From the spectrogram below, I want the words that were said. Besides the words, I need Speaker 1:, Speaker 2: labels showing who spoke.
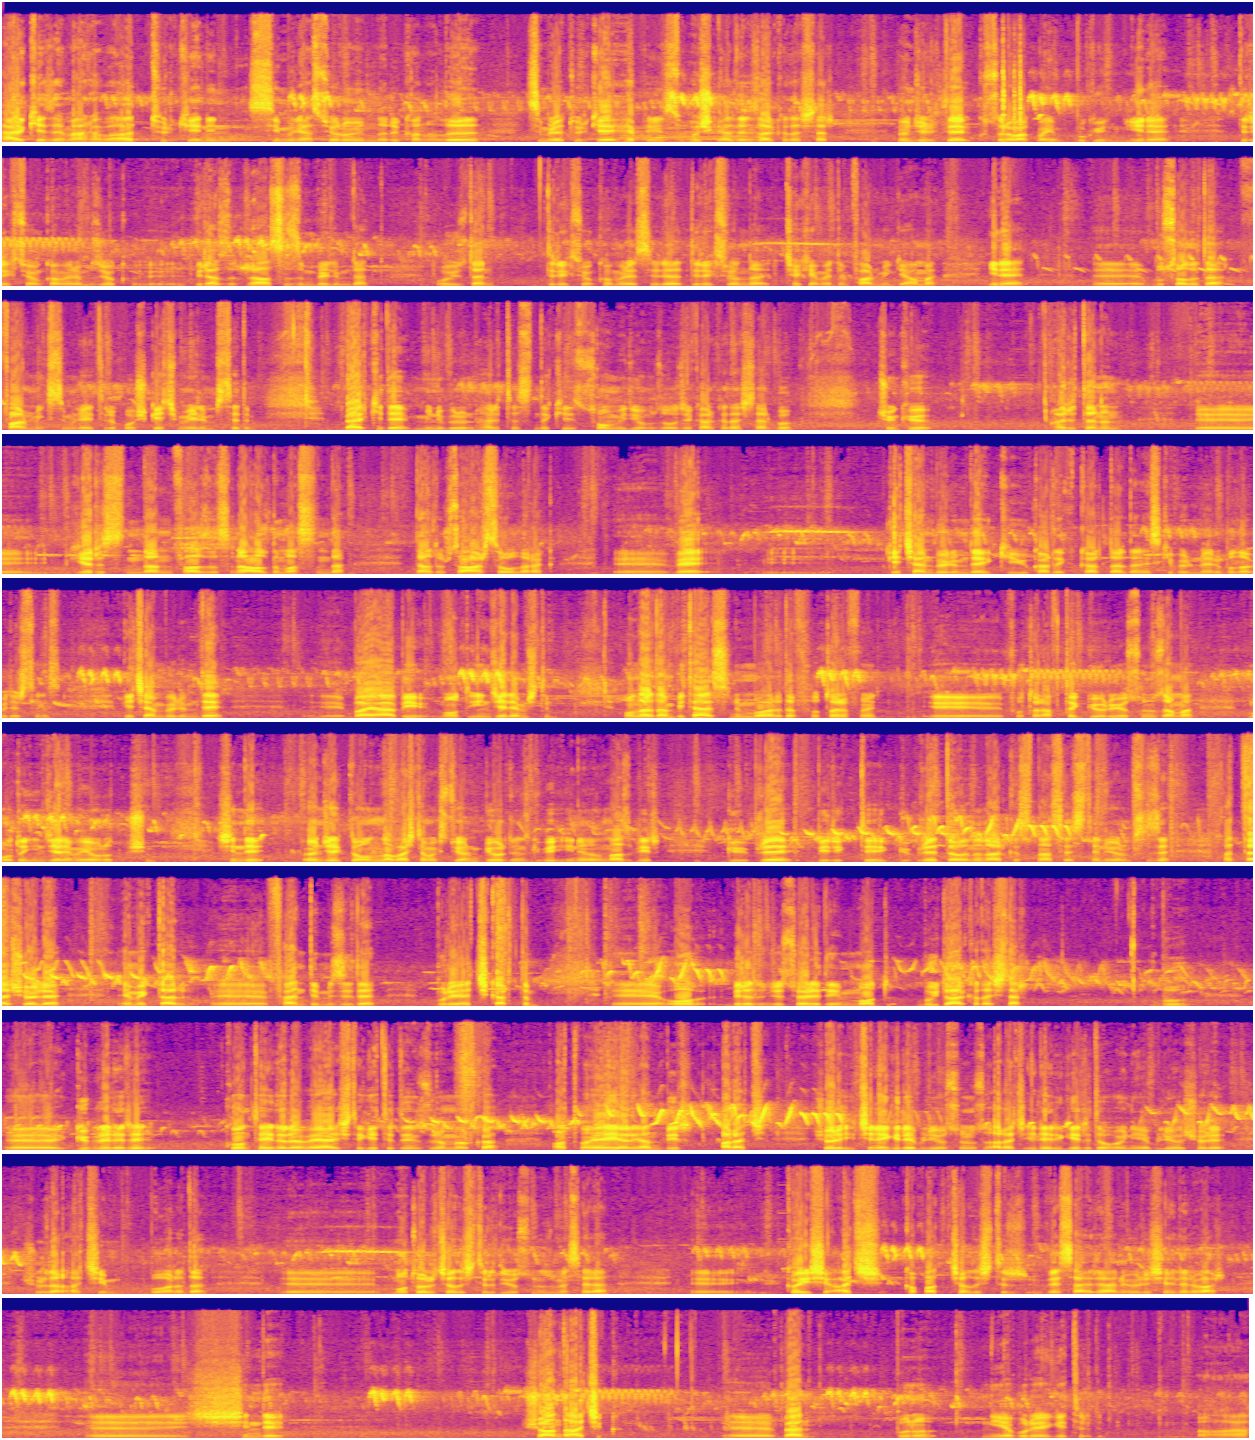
Speaker 1: Herkese merhaba. Türkiye'nin simülasyon oyunları kanalı Simüla Türkiye. Hepiniz hoş geldiniz arkadaşlar. Öncelikle kusura bakmayın. Bugün yine direksiyon kameramız yok. Ee, Biraz rahatsızım belimden. O yüzden direksiyon kamerasıyla direksiyonla çekemedim farming'i ama yine e, bu salıda Farming Simulator'ı boş geçmeyelim istedim. Belki de Minibür'ün haritasındaki son videomuz olacak arkadaşlar bu. Çünkü haritanın e, yarısından fazlasını aldım aslında. Daha doğrusu arsa olarak. E, ve e, geçen bölümde ki yukarıdaki kartlardan eski bölümleri bulabilirsiniz. Geçen bölümde e, bayağı bir mod incelemiştim. Onlardan bir tanesinin bu arada fotoğrafını e, fotoğrafta görüyorsunuz ama modu incelemeyi unutmuşum. Şimdi öncelikle onunla başlamak istiyorum. Gördüğünüz gibi inanılmaz bir gübre birikti. Gübre dağının arkasından sesleniyorum size. Hatta şöyle emektar e, efendimizi de buraya çıkarttım. E, o biraz önce söylediğim mod buydu arkadaşlar. Bu e, gübreleri konteynere veya işte getirdiğiniz römorka atmaya yarayan bir araç. Şöyle içine girebiliyorsunuz. Araç ileri geri de oynayabiliyor. Şöyle şuradan açayım bu arada. E, motoru çalıştır diyorsunuz mesela. E, kayışı aç, kapat, çalıştır vesaire hani öyle şeyleri var. E, şimdi şu anda açık. E, ben bunu niye buraya getirdim? Aa.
